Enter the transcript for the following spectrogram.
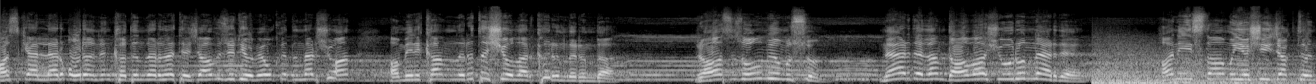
Askerler oranın kadınlarına tecavüz ediyor ve o kadınlar şu an Amerikanları taşıyorlar karınlarında. Rahatsız olmuyor musun? Nerede lan dava şuurun nerede? Hani İslam'ı yaşayacaktın?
